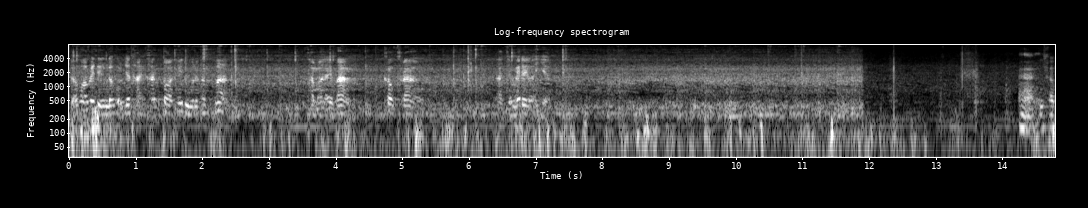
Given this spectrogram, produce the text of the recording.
เดี๋ยวพอไป ถึงเดี๋ยวผมจะถ่ายขั้นตอนให้ดูนะครับว่าทำอะไรบ้างคร่าวๆอาจจะไม่ได้ละเอียดอ่านี่ครับ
